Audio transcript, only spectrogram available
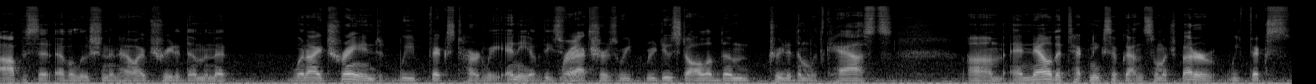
opposite evolution in how I've treated them, and that when I trained, we fixed hardly any of these Right. fractures. We reduced all of them, treated them with casts, um, and now the techniques have gotten so much better. We fix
